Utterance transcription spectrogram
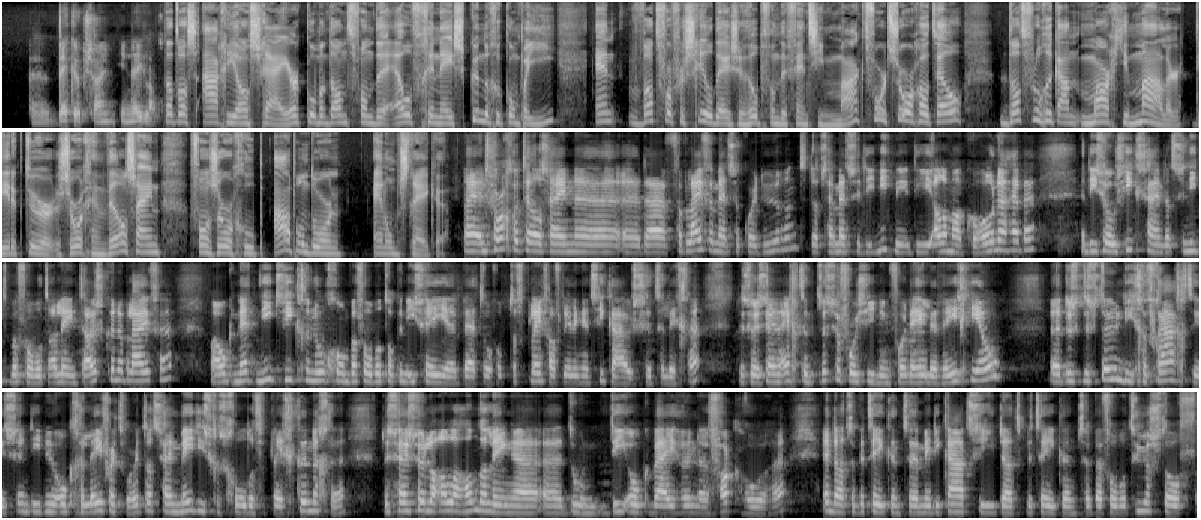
backup zijn in Nederland. Dat was Agian Schreier, commandant van de 11 Geneeskundige Compagnie. En wat voor verschil deze hulp van Defensie maakt voor het zorghotel, dat vroeg ik aan Margje Maler, directeur Zorg en Welzijn van zorggroep Apeldoorn en omstreken? Nou, in het zorghotel zijn, uh, daar verblijven mensen kortdurend. Dat zijn mensen die, niet meer, die allemaal corona hebben. En die zo ziek zijn dat ze niet bijvoorbeeld alleen thuis kunnen blijven. Maar ook net niet ziek genoeg om bijvoorbeeld op een IC-bed of op de verpleegafdeling in het ziekenhuis te liggen. Dus wij zijn echt een tussenvoorziening voor de hele regio. Uh, dus de steun die gevraagd is en die nu ook geleverd wordt, dat zijn medisch geschoolde verpleegkundigen. Dus zij zullen alle handelingen uh, doen die ook bij hun uh, vak horen. En dat betekent medicatie, dat betekent bijvoorbeeld huurstof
